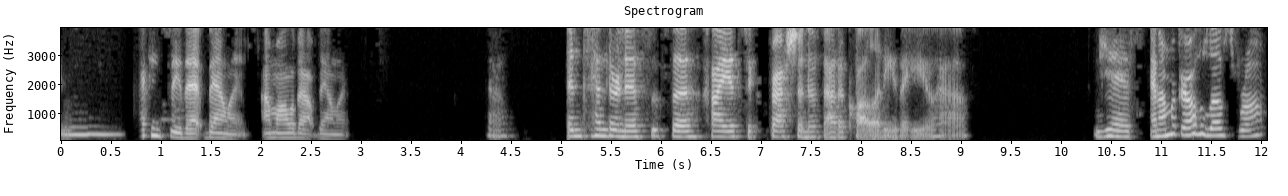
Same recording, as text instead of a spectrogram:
I can see that balance. I'm all about balance. Yeah. And tenderness is the highest expression of that equality that you have. Yes. And I'm a girl who loves rom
